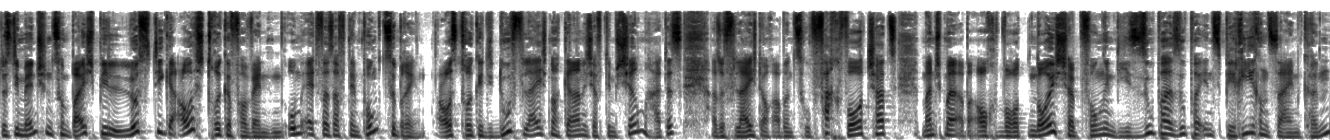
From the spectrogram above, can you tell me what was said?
Dass die Menschen zum Beispiel lustige Ausdrücke verwenden, um etwas auf den Punkt zu bringen. Ausdrücke, die du vielleicht noch gar nicht auf dem Schirm hattest, also vielleicht auch ab und zu Fachwortschatz, manchmal aber auch Wortneuschöpfungen, die super, super inspirierend sein können.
